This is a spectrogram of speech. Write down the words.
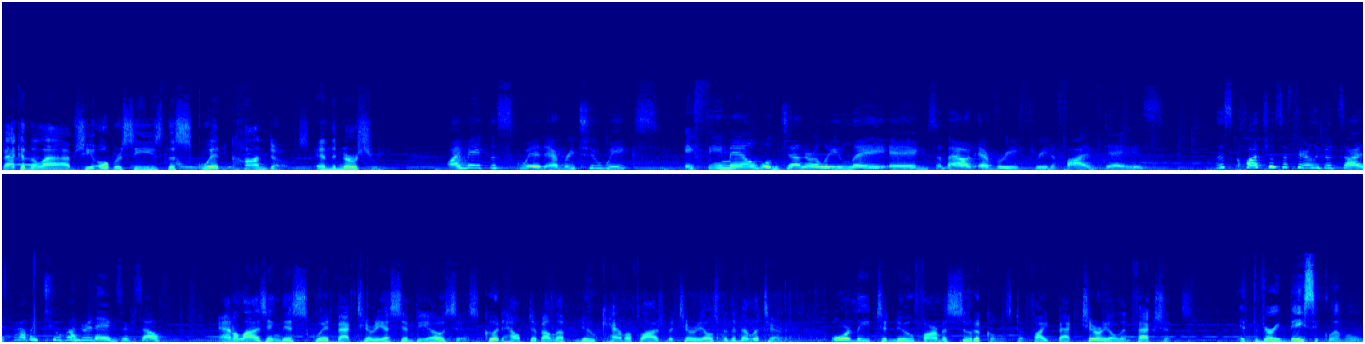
Back in the lab, she oversees the squid condos and the nursery. I make the squid every two weeks. A female will generally lay eggs about every three to five days. This clutch is a fairly good size, probably 200 eggs or so. Analyzing this squid bacteria symbiosis could help develop new camouflage materials for the military or lead to new pharmaceuticals to fight bacterial infections at the very basic level,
